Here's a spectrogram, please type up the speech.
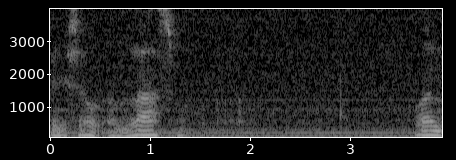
Finish out on the last one.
